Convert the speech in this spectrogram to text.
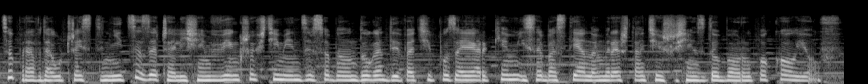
Co prawda uczestnicy zaczęli się w większości między sobą dogadywać i poza Jarkiem i Sebastianem reszta cieszy się z doboru pokojów.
